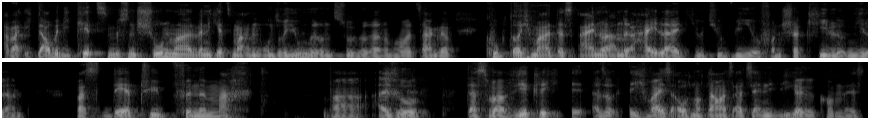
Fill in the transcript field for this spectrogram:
Aber ich glaube, die Kids müssen schon mal, wenn ich jetzt mal an unsere jüngeren Zuhörer nochmal was sagen darf, guckt euch mal das ein oder andere Highlight-YouTube-Video von Shaquille O'Neal an. Was der Typ für eine Macht war. Also, das war wirklich, äh, also ich weiß auch noch damals, als er in die Liga gekommen ist,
